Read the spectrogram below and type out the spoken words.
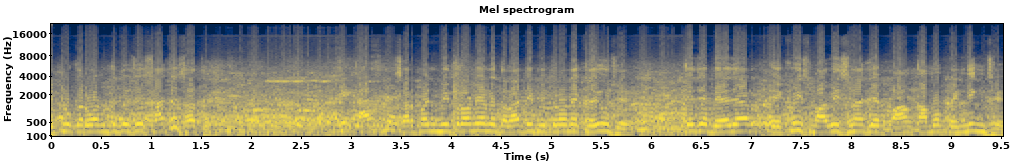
એટલું કરવાનું કીધું છે. સાથે સાથે સરપંચ મિત્રોને અને તલાટી મિત્રોને કહ્યું છે કે જે બે હજાર એકવીસ, બાવીસના જે કામો પેન્ડિંગ છે,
